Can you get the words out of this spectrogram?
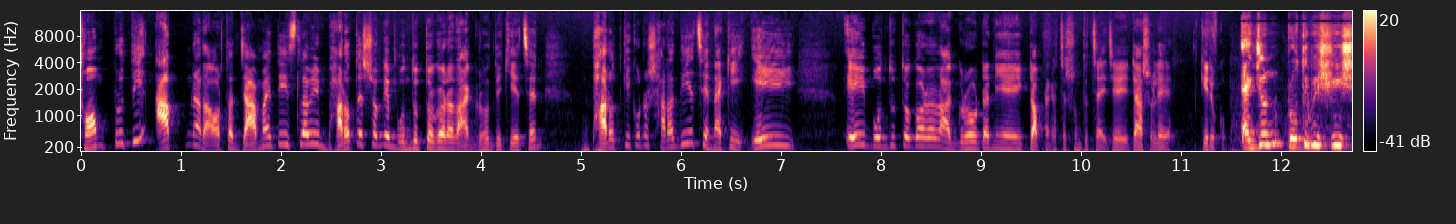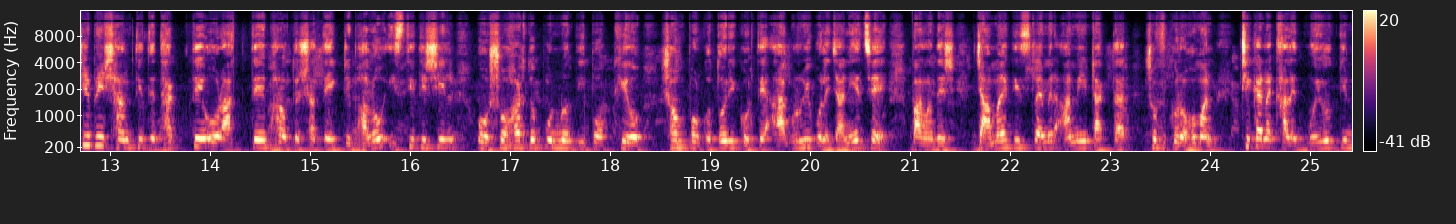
সম্প্রতি আপনারা, অর্থাৎ জামায়াতে ইসলামী ভারতের সঙ্গে বন্ধুত্ব করার আগ্রহ দেখিয়েছেন, ভারত কি কোনো সাড়া দিয়েছে? নাকি এই এই বন্ধুত্ব করার আগ্রহটা নিয়ে একটু আপনার কাছে শুনতে চাই যে এটা আসলে কীরকম? একজন প্রতিবেশী হিসেবে শান্তিতে থাকতে ও রাখতে ভারতের সাথে একটি ভালো স্থিতিশীল ও সৌহার্দ্যপূর্ণ দ্বিপক্ষীয় সম্পর্ক তৈরি করতে আগ্রহী বলে জানিয়েছে বাংলাদেশ জামায়াত ইসলামের আমির ডাক্তার শফিকুর রহমান। ঠিকানা খালেদ মহিউদ্দিন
